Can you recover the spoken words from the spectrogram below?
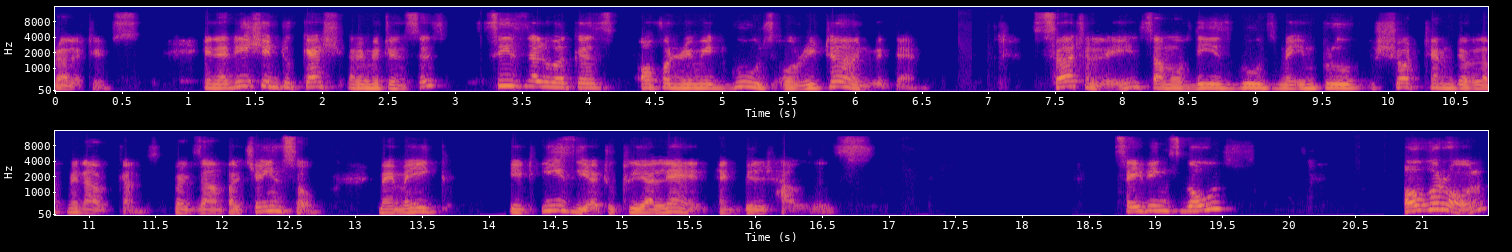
relatives. In addition to cash remittances, seasonal workers often remit goods or return with them. Certainly, some of these goods may improve short-term development outcomes. For example, chainsaw may make it easier to clear land and build houses savings goals. Overall,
